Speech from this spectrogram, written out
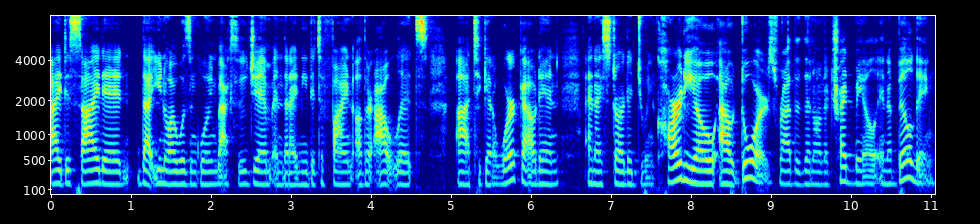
I decided that, you know, I wasn't going back to the gym and that I needed to find other outlets uh, to get a workout in. And I started doing cardio outdoors rather than on a treadmill in a building.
